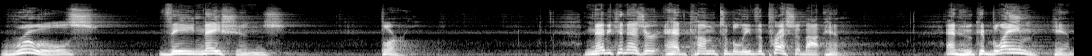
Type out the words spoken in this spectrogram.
rules the nations, plural. Nebuchadnezzar had come to believe the press about him. And who could blame him?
